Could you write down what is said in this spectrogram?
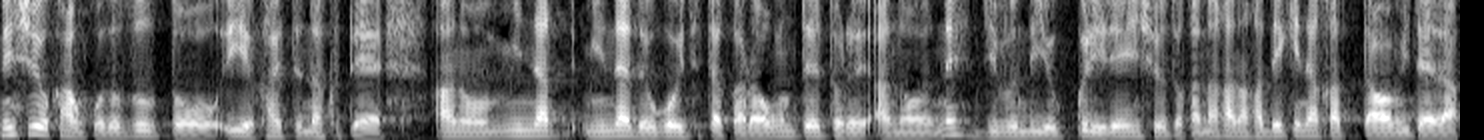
2週間ほどずっと家帰ってなくて、あの、みんな、みんなで動いてたから音程取れ、あのね、自分でゆっくり練習とかなかなかできなかったわ、みたいな。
